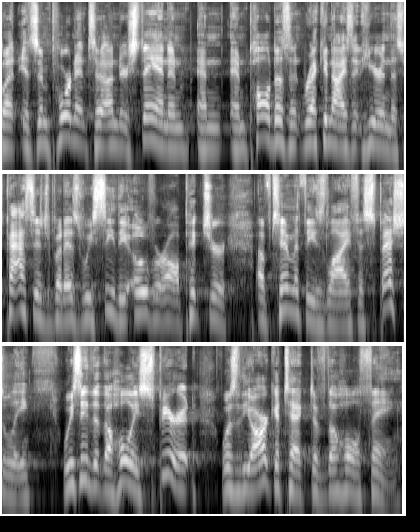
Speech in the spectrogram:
But it's important to understand, and, and, and Paul doesn't recognize it here in this passage, but as we see the overall picture of Timothy's life, especially, we see that the Holy Spirit was the architect of the whole thing.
